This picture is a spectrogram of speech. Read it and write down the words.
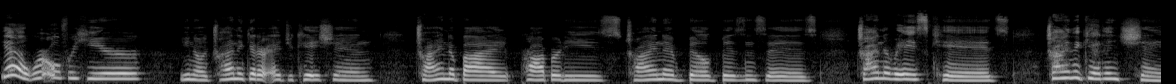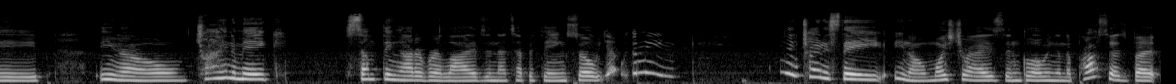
yeah, we're over here, you know, trying to get our education, trying to buy properties, trying to build businesses, trying to raise kids, trying to get in shape, you know, trying to make something out of our lives and that type of thing. So yeah, I mean trying to stay, you know, moisturized and glowing in the process, but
